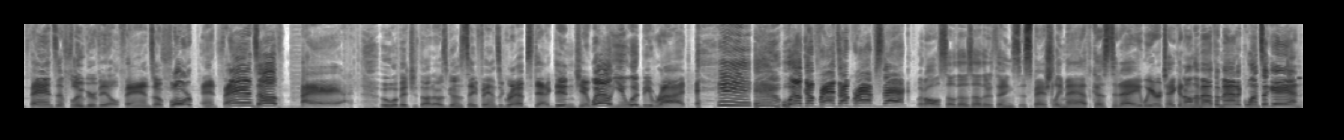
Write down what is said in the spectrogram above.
fans of Pflugerville, fans of Florp, and fans of math. Oh, I bet you thought I was going to say fans of Grabstack, didn't you? Well, you would be right. Welcome, fans of Grabstack! But also those other things, especially math, because today we are taking on the mathematic once again.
